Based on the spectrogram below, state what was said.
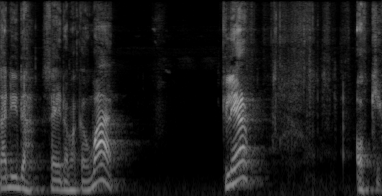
তাডি ডা সাইডা মাকান উবাত। ক্লিয়ার ওকে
